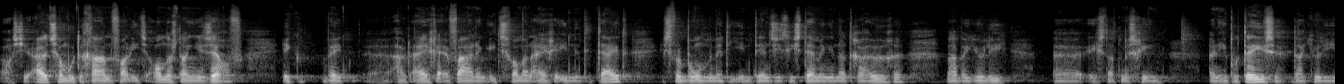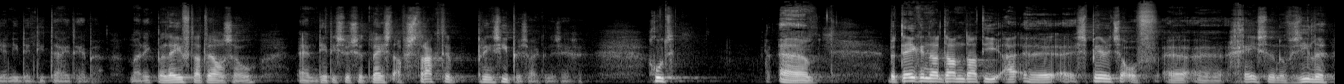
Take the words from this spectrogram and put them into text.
als je uit zou moeten gaan van iets anders dan jezelf. Ik weet uit eigen ervaring iets van mijn eigen identiteit, is verbonden met die intenties, die stemming en dat geheugen. Maar bij jullie is dat misschien een hypothese dat jullie een identiteit hebben. Maar ik beleef dat wel zo. En dit is dus het meest abstracte principe, zou je kunnen zeggen. Goed. Uh, betekent dat dan dat die uh, spirits of geesten of zielen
